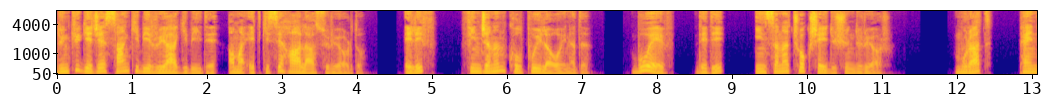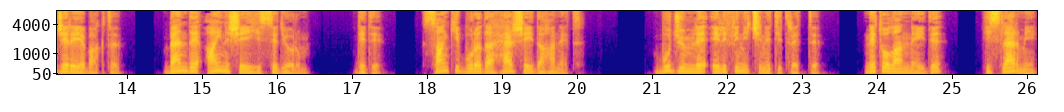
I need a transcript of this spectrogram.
Dünkü gece sanki bir rüya gibiydi ama etkisi hala sürüyordu. Elif, fincanın kulpuyla oynadı. Bu ev, dedi, insana çok şey düşündürüyor. Murat, pencereye baktı. Ben de aynı şeyi hissediyorum, dedi. Sanki burada her şey daha net. Bu cümle Elif'in içini titretti. Net olan neydi? Hisler mi,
